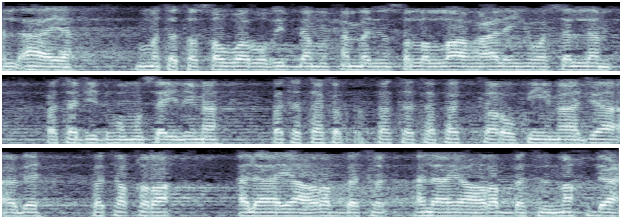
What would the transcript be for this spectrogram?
الآية ثم تتصور ضد محمد صلى الله عليه وسلم فتجده مسيلمة فتتفكر فيما جاء به فتقرأ ألا يا ربة, ألا يا ربة المخدع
